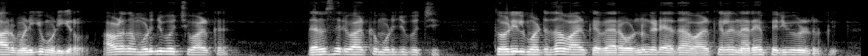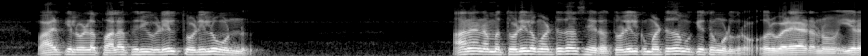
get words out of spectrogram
ஆறு மணிக்கு முடிக்கிறோம். அவ்வளோதான் முடிஞ்சு போச்சு வாழ்க்கை. தினசரி வாழ்க்கை முடிஞ்சு போச்சு. தொழில் மட்டும்தான் வாழ்க்கை. வேறு ஒன்றும் கிடையாதா. வாழ்க்கையில் நிறைய பிரிவுகள் இருக்குது வாழ்க்கையில் உள்ள பல பிரிவுகளில் தொழிலும் ஒன்று ஆனால் நம்ம தொழிலை மட்டும்தான் செய்கிறோம் தொழிலுக்கு மட்டும்தான் முக்கியத்துவம் கொடுக்குறோம். ஒரு விளையாடணும் இர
